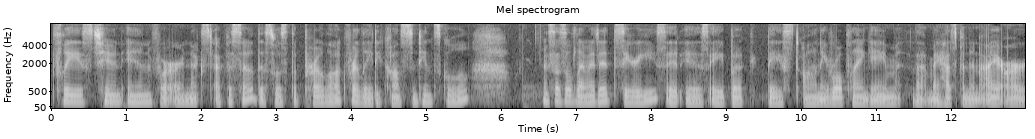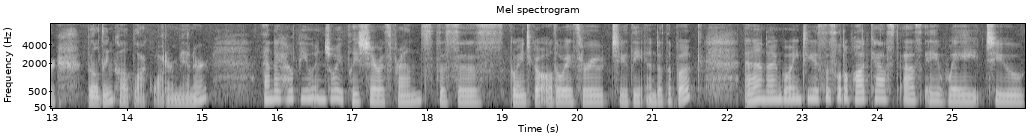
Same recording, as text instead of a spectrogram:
Please tune in for our next episode. This was the prologue for Lady Constantine School. This is a limited series. It is a book based on a role playing game that my husband and I are building called Blackwater Manor. And I hope you enjoy. Please share with friends. This is going to go all the way through to the end of the book And I'm going to use this little podcast as a way to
